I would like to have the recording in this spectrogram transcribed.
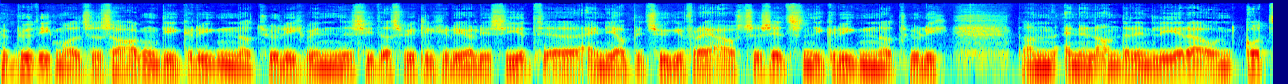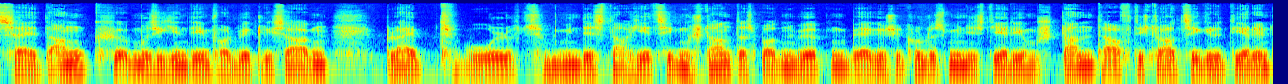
ich mal so sagen. Die kriegen natürlich, wenn sie das wirklich realisiert, äh, ein Jahr bezügefrei auszusetzen, die kriegen natürlich dann einen anderen Lehrer. Und Gott sei Dank, muss ich in dem Fall wirklich sagen, bleibt wohl, zumindest nach jetzigem Stand, das baden-württembergische Kultusministerium standhaft. Die Staatssekretärin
